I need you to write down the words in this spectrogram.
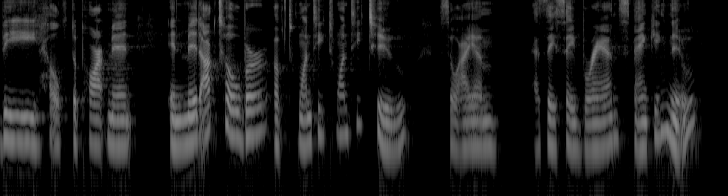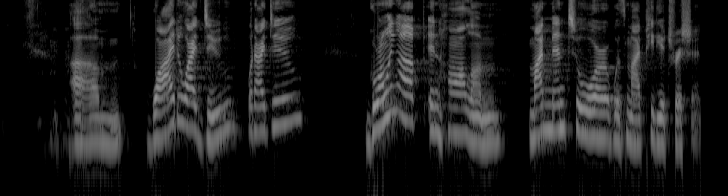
the health department in mid-October of 2022. So I am, as they say, brand spanking new. Um, why do I do what I do? Growing up in Harlem, my mentor was my pediatrician.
